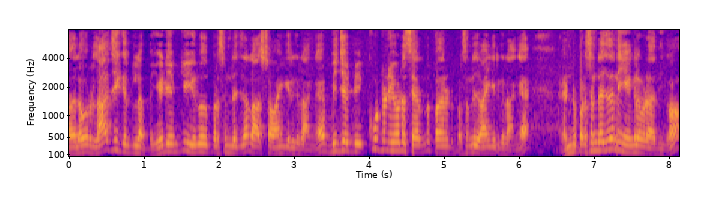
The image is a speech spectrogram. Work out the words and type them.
அதுல ஒரு லாஜிக் இருக்குல்ல இப்போ ஏடிஎம்கே இருபது பர்சன்டேஜ் தான் லாஸ்ட்டாக வாங்கியிருக்கிறாங்க. பிஜேபி கூட்டணியோட சேர்ந்து பதினெட்டு பர்சன்டேஜ் வாங்கியிருக்கிறாங்க. ரெண்டு பர்சன்டேஜ் தான் நீங்கள் எங்களை விட அதிகம்.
